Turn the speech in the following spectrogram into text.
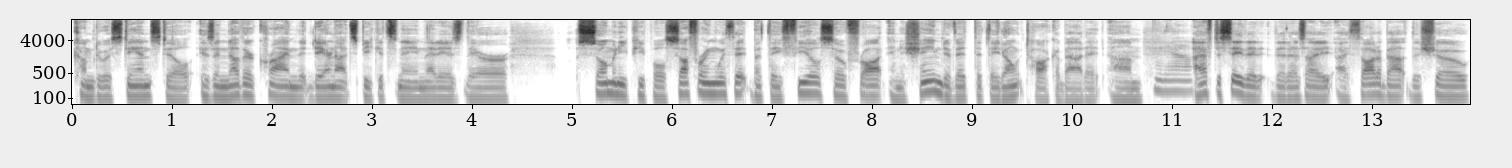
come to a standstill is another crime that dare not speak its name. That is, there are so many people suffering with it, but they feel so fraught and ashamed of it that they don't talk about it. Um, Yeah. I have to say that that as I, I thought about the show,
